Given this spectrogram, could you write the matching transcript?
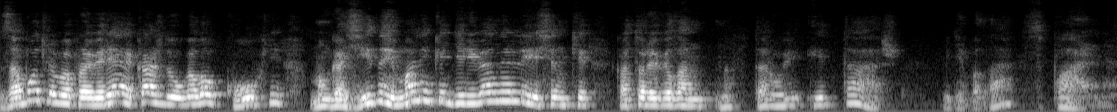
заботливо проверяя каждый уголок кухни, магазина и маленькой деревянной лесенки, которая вела на второй этаж, где была спальня.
